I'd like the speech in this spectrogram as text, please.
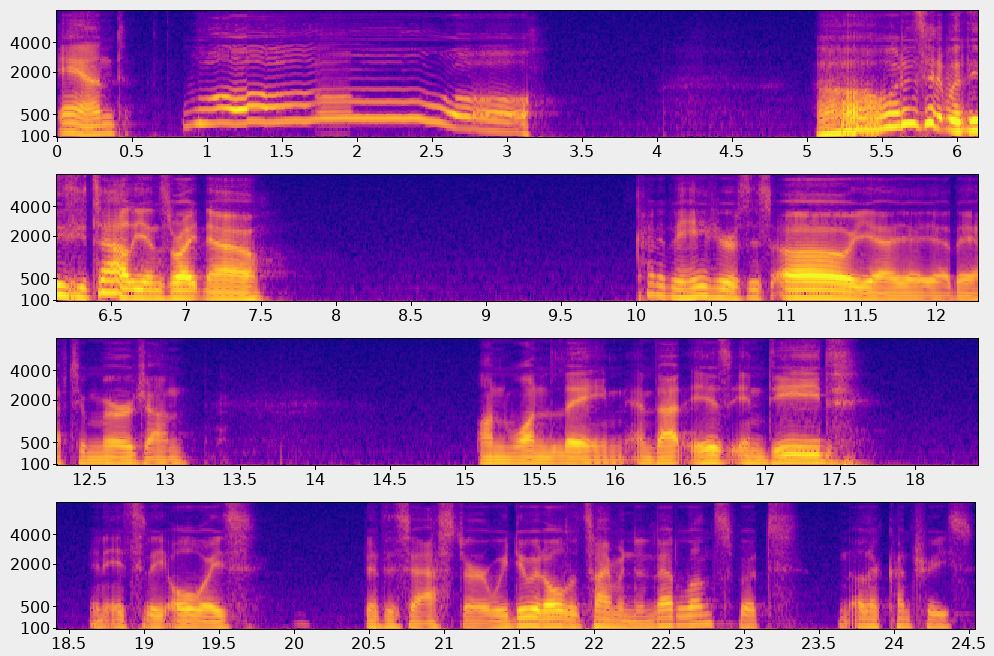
And whoa! Oh, what is it with these Italians right now? What kind of behavior is this? Oh, yeah, yeah, yeah. They have to merge on on one lane and that is indeed in Italy always a disaster. We do it all the time in the Netherlands but in other countries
